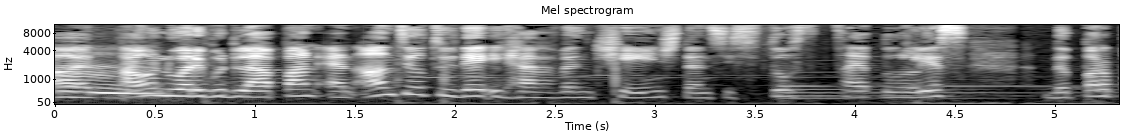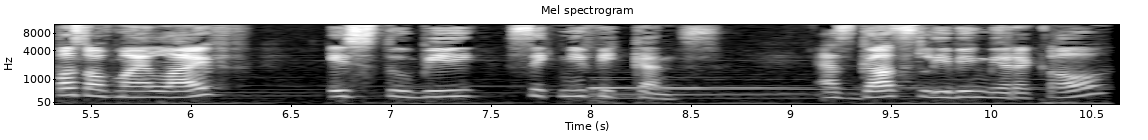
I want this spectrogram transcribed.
uh, hmm. tahun 2008 and until today it haven't changed. Dan situ saya tulis the purpose of my life is to be significant. As God's living miracle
